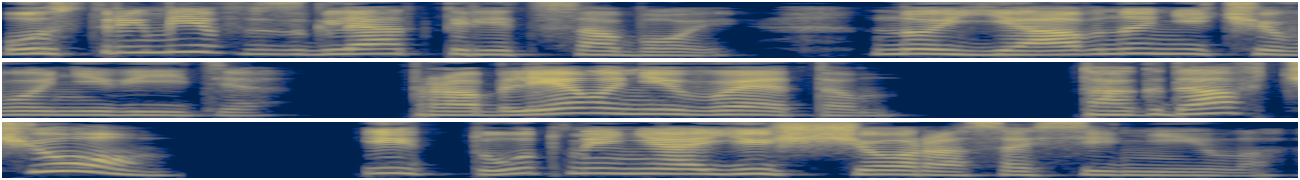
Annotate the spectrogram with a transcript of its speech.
устремив взгляд перед собой, но явно ничего не видя. «Проблема не в этом». «Тогда в чем?» И тут меня еще раз осенило.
